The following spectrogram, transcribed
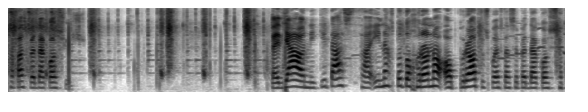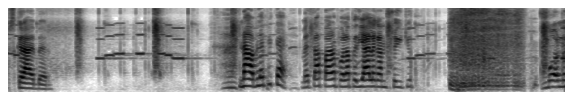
θα πας 500. Παιδιά, ο Νικήτας θα είναι αυτό το χρόνο ο πρώτος που έφτασε 500 subscriber. Να βλέπετε, μετά πάρα πολλά παιδιά έλεγαν στο YouTube Μόνο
